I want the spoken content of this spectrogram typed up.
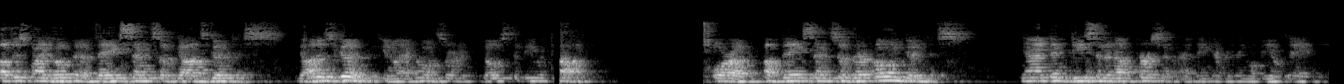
Others find hope in a vague sense of God's goodness. God is good. You know, everyone sort of goes to be with God. Or a, a vague sense of their own goodness. Yeah, I've been decent enough person. I think everything will be okay in the.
